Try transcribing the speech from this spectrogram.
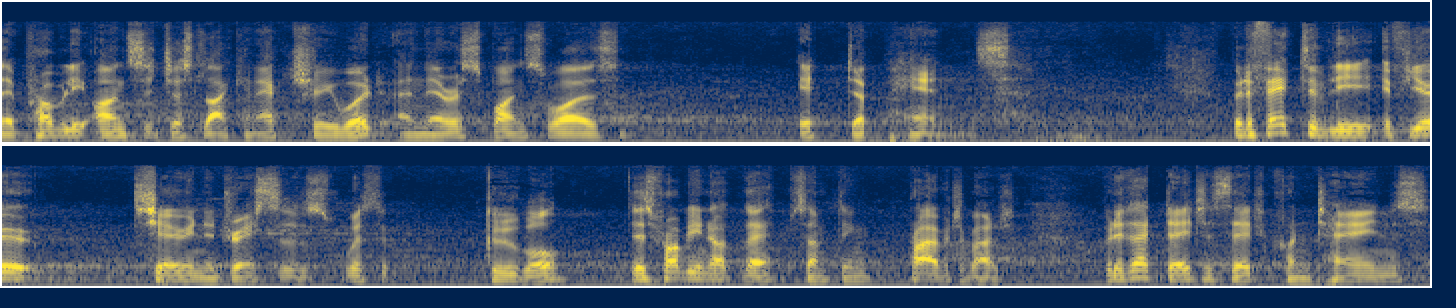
they probably answered just like an actuary would, and their response was, it depends. But effectively, if you're sharing addresses with Google, there's probably not that something private about it. But if that data set contains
